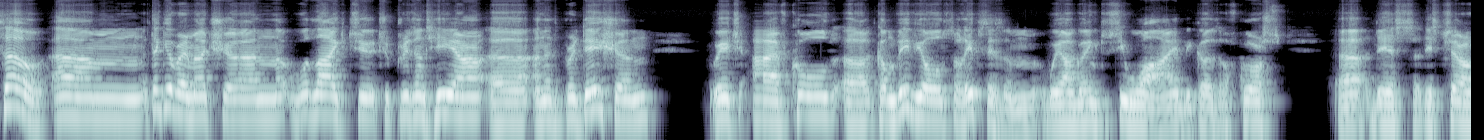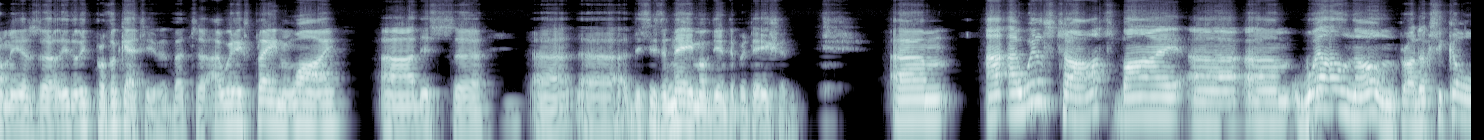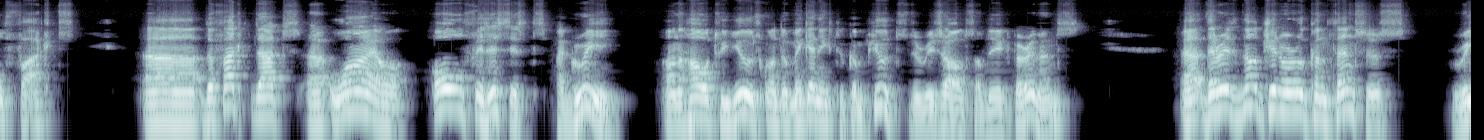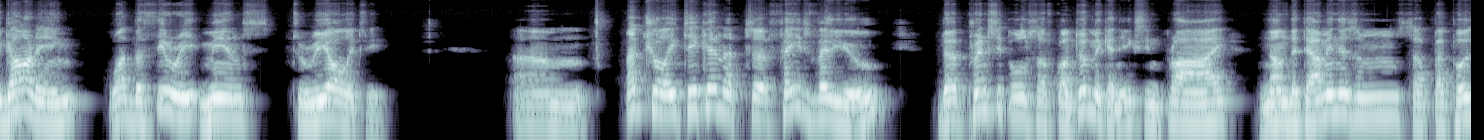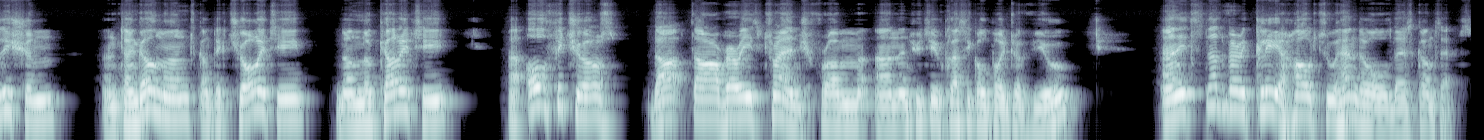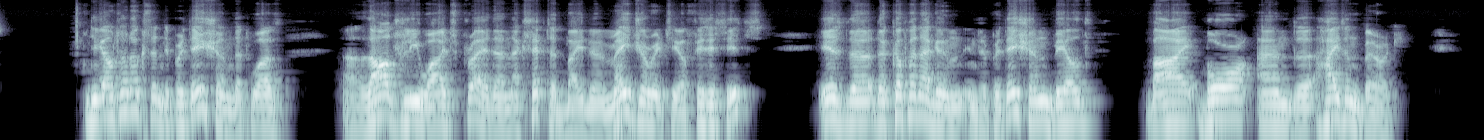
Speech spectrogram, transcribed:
So, um, thank you very much. And would like to, to present here uh, an interpretation which I've called uh, convivial solipsism. We are going to see why, because of course uh, this this term is a little bit provocative, but uh, I will explain why uh, this uh, this is the name of the interpretation. Um, I, will start by um, well-known paradoxical facts. the fact that while all physicists agree on how to use quantum mechanics to compute the results of the experiments, uh, there is no general consensus regarding what the theory means to reality. Um, actually, taken at uh, face value, the principles of quantum mechanics imply non-determinism, superposition, entanglement, contextuality, non-locality, uh, all features that are very strange from an intuitive classical point of view, and it's not very clear how to handle these concepts. The orthodox interpretation that was uh, largely widespread and accepted by the majority of physicists is the, the Copenhagen interpretation built by Bohr and uh, Heisenberg.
